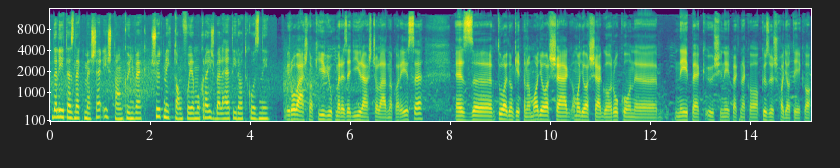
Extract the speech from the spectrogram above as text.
de léteznek mese és tankönyvek, sőt még tanfolyamokra is be lehet iratkozni. Mi rovásnak hívjuk, mert ez egy írás családnak a része. Ez tulajdonképpen a magyarság, a magyarsággal rokon népek, ősi népeknek a közös hagyatéka.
